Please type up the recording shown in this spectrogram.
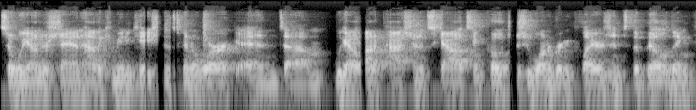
So we understand how the communication is going to work. And um, we got a lot of passionate scouts and coaches who want to bring players into the building.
